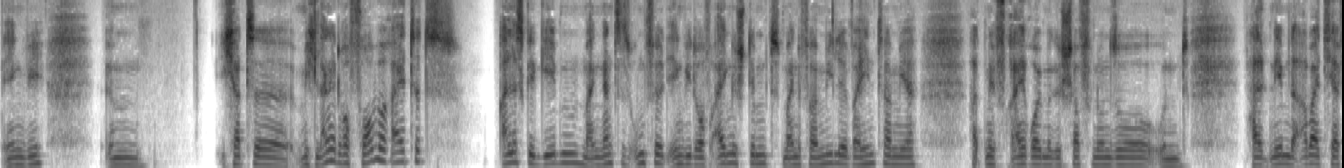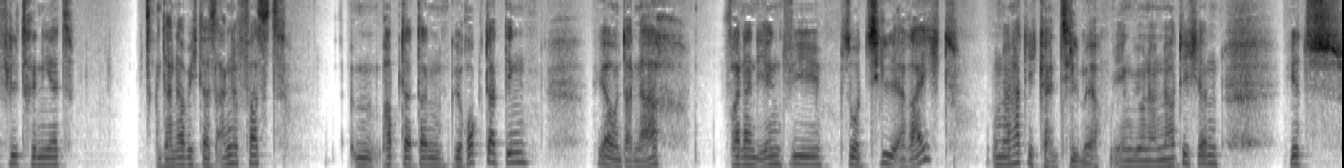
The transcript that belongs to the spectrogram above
irgendwie. Ähm, ich hatte mich lange darauf vorbereitet, alles gegeben, mein ganzes Umfeld irgendwie darauf eingestimmt, meine Familie war hinter mir, hat mir Freiräume geschaffen und so und halt neben der Arbeit her viel trainiert. Dann habe ich das angefasst, ähm, hab das dann gerockt, das Ding. Ja, und danach war dann irgendwie so Ziel erreicht und dann hatte ich kein Ziel mehr irgendwie und dann hatte ich dann jetzt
